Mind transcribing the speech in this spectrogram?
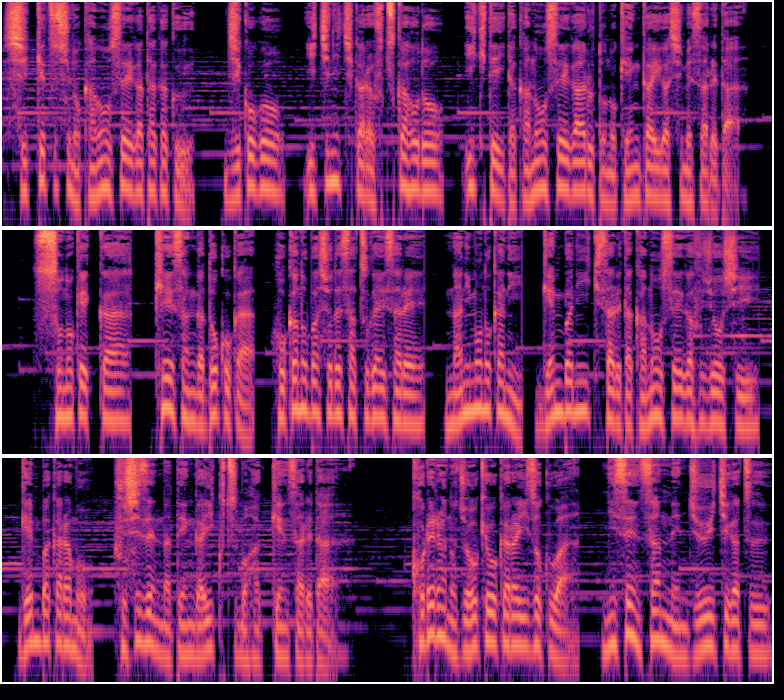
失血死の可能性が高く、事故後1日から2日ほど生きていた可能性があるとの見解が示された。その結果、K さんがどこか他の場所で殺害され、何者かに現場に遺棄された可能性が浮上し、現場からも不自然な点がいくつも発見された。これらの状況から遺族は2003年11月、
